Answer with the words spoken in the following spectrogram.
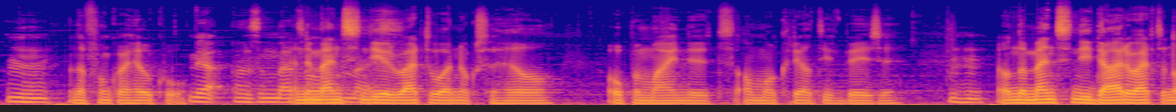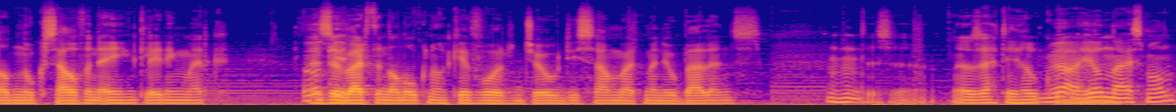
Mhm. En dat vond ik wel heel cool. Ja, dat is inderdaad en de mensen die er werkten waren ook zo heel open-minded, allemaal creatief bezig. Mhm. Want de mensen die daar werkten hadden ook zelf een eigen kledingmerk. En ze werkten dan ook nog een keer voor Joe, die samenwerkt met New Balance. Mhm. Dus eh, dat is echt heel cool. Ja, heel nice man.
